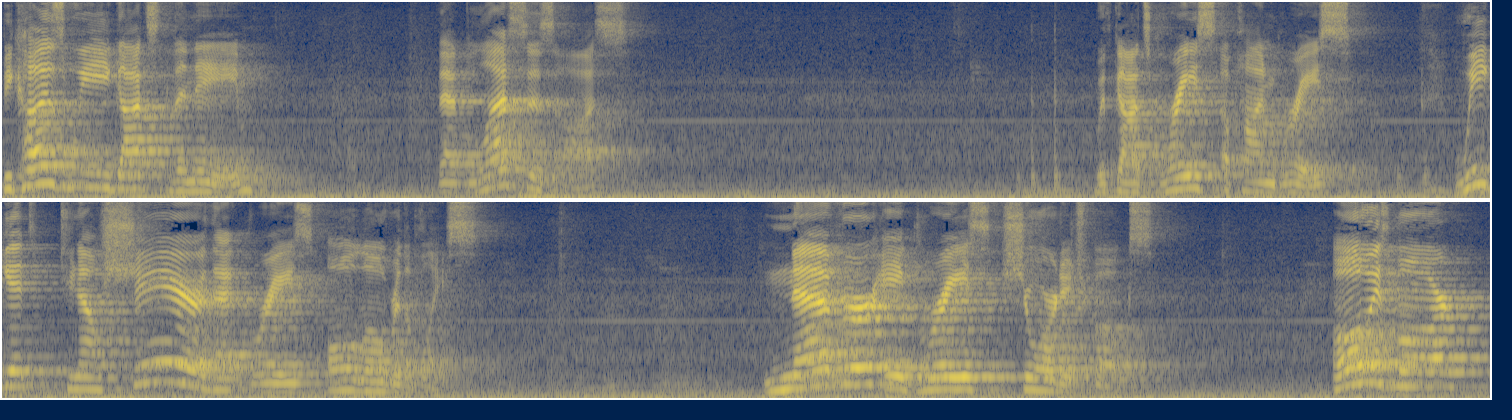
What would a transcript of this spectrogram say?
Because we got the name that blesses us with God's grace upon grace, we get to now share that grace all over the place. Never a grace shortage, folks. Always more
